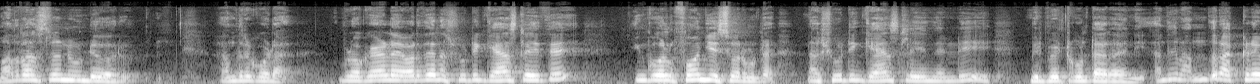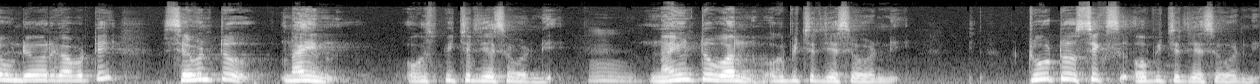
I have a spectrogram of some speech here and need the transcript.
మద్రాసులోనే ఉండేవారు అందరూ కూడా. ఇప్పుడు ఒకవేళ ఎవరిదైనా షూటింగ్ క్యాన్సిల్ అయితే ఇంకోళ్ళకి ఫోన్ చేసేవారు అనమాట నాకు షూటింగ్ క్యాన్సిల్ అయిందండి మీరు పెట్టుకుంటారా అని. అందుకని అందరూ అక్కడే ఉండేవారు కాబట్టి సెవెన్ టు నైన్ ఒక పిక్చర్ చేసేవాడిని. నైన్ టు వన్ ఒక పిక్చర్ చేసేవాడిని. టూ టు సిక్స్ ఓ పిక్చర్ చేసేవాడిని.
